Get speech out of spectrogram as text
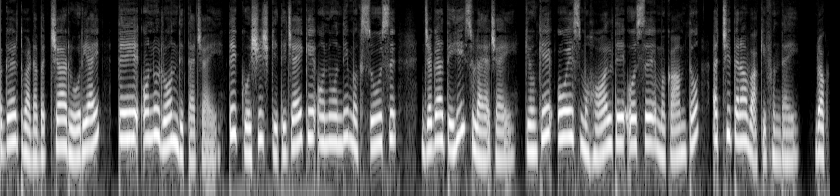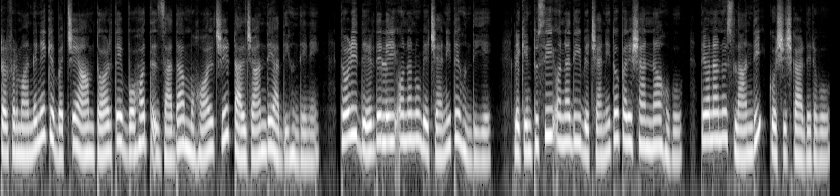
ਅਗਰ ਤੁਹਾਡਾ ਬੱਚਾ ਰੋ ਰਿਹਾ ਏ ਤੇ ਉਹਨੂੰ ਰੋਣ ਦਿੱਤਾ ਜਾਏ ਤੇ ਕੋਸ਼ਿਸ਼ ਕੀਤੀ ਜਾਏ ਕਿ ਉਹਨੂੰ ਉਹਦੀ ਮਖਸੂਸ ਜਗ੍ਹਾ ਤੇ ਹੀ ਸੁਲਾਇਆ ਜਾਏ, ਕਿਉਂਕਿ ਉਹ ਇਸ ਮਾਹੌਲ ਤੇ ਉਸ ਮਕਾਮ ਤੋਂ ਅੱਛੀ ਤਰ੍ਹਾਂ ਵਾਕਿਫ ਹੁੰਦਾ ਏ। ਡਾਕਟਰ ਫਰਮਾਉਂਦੇ ਨੇ ਕਿ ਬੱਚੇ ਆਮ ਤੌਰ ਤੇ ਬਹੁਤ ਜ਼ਿਆਦਾ ਮਾਹੌਲ 'ਚ ਟਲ ਜਾਣ ਦੇ ਆਦੀ ਹੁੰਦੇ ਨੇ। ਥੋੜੀ ਦੇਰ ਦੇ ਲਈ ਉਹਨਾਂ ਨੂੰ ਬੇਚੈਨੀ ਤੇ ਹੁੰਦੀ ਏ, ਲੇਕਿਨ ਤੁਸੀਂ ਉਹਨਾਂ ਦੀ ਬੇਚੈਨੀ ਤੋਂ ਪਰੇਸ਼ਾਨ ਨਾ ਹੋਵੋ ਤੇ ਉਹਨਾਂ ਨੂੰ ਸਲਾਨ ਦੀ ਕੋਸ਼ਿਸ਼ ਕਰਦੇ ਰਹੋ।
